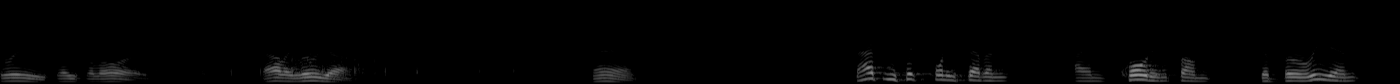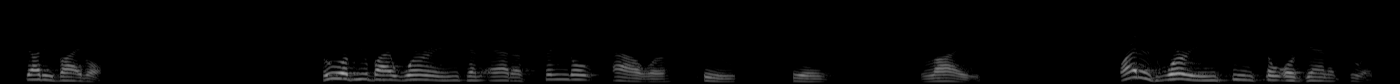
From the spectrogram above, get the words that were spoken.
three, praise the Lord. Hallelujah. Man. Matthew 6:27 I am quoting from the Berean Study Bible. Who of you by worrying can add a single hour to his life? Why does worrying seem so organic to us?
